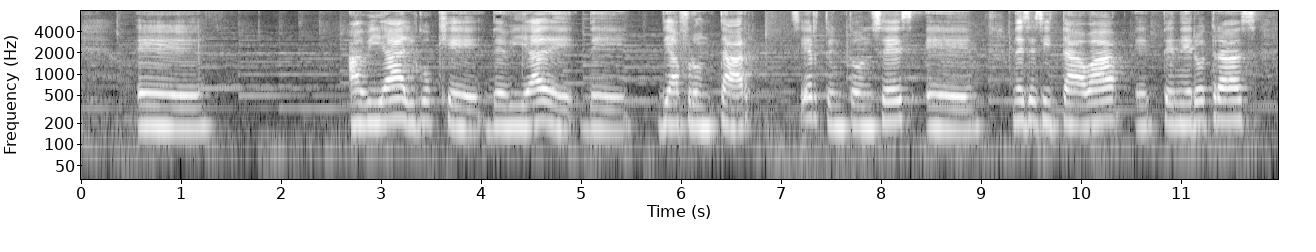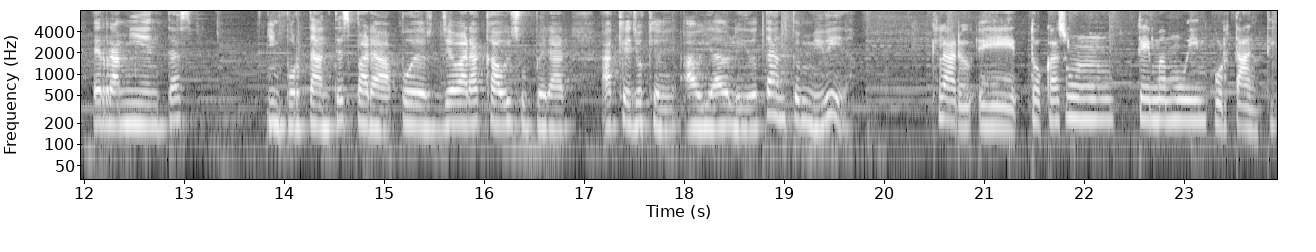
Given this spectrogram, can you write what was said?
eh, había algo que debía de afrontar ¿cierto? Entonces eh, necesitaba eh, tener otras herramientas importantes para poder llevar a cabo y superar aquello que había dolido tanto en mi vida. Claro, eh, tocas un tema muy importante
